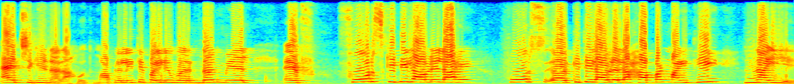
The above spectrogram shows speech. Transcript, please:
एच घेणार आहोत. मग आपल्याला इथे पहिले वर्कडन मिळेल. एफ फोर्स किती लावलेला आहे? फोर्स किती लावलेला हा पण माहिती नाहीये.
